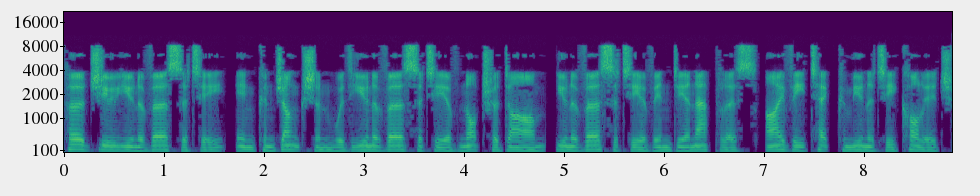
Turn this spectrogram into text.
Purdue University, in conjunction with University of Notre Dame, University of Indianapolis, Ivy Tech Community College,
